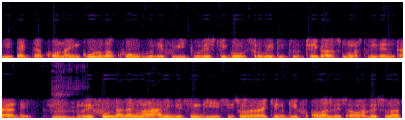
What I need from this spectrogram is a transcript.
i-act yakhona inkulu kakhulu if we obviously go through it it will take us mostly the entire day. Ngizoyifunda kancane ngesingisi so that i can give our, lis our listeners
